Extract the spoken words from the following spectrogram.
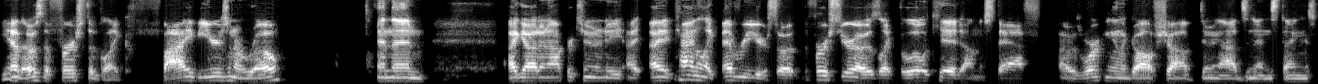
yeah, that was the first of like five years in a row. And then I got an opportunity. I, I had kind of like every year. So the first year I was like the little kid on the staff. I was working in the golf shop doing odds and ends things.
